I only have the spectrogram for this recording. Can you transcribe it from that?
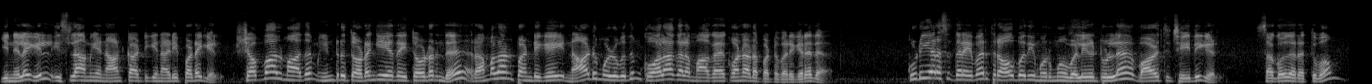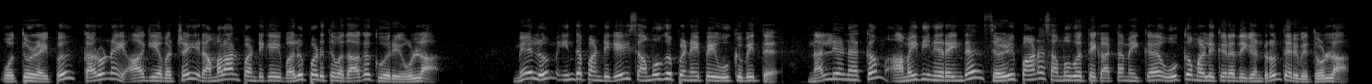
இந்நிலையில் இஸ்லாமிய நாட்காட்டியின் அடிப்படையில் ஷவ்வால் மாதம் இன்று தொடங்கியதைத் தொடர்ந்து ரமலான் பண்டிகை நாடு முழுவதும் கோலாகலமாக கொண்டாடப்பட்டு வருகிறது. குடியரசுத் தலைவர் திரௌபதி முர்மு வெளியிட்டுள்ள வாழ்த்துச் செய்தியில் சகோதரத்துவம் ஒத்துழைப்பு கருணை ஆகியவற்றை ரமலான் பண்டிகை வலுப்படுத்துவதாக கூறியுள்ளார். மேலும் இந்த பண்டிகை சமூக பிணைப்பை ஊக்குவித்து நல்லிணக்கம் அமைதி நிறைந்த செழிப்பான சமூகத்தை கட்டமைக்க ஊக்கமளிக்கிறது என்றும் தெரிவித்துள்ளார்.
